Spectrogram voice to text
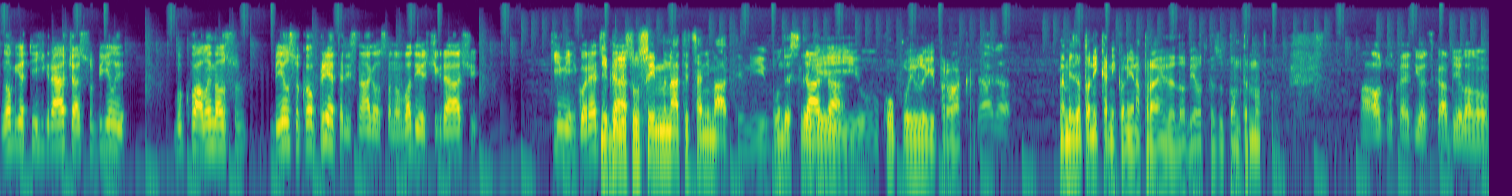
mnogi od tih igrača su bili, bukvalno imali su, bili su kao prijatelji s Nagelsonom, vodeći igrači. Kimih, Gorecka. I bili su u svim natjecanjima aktivni, i u Bundesligi, Da, da. i u kupu, i u Ligi prvaka. Da, da. Ja mislim da to nikad niko nije napravio da dobije otkaz u tom trenutku. Ma odluka je idiotska bila, ono,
